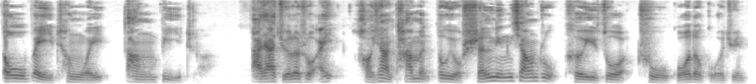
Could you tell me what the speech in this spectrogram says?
都被称为当弊者。大家觉得说，哎。好像他们都有神灵相助，可以做楚国的国君。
